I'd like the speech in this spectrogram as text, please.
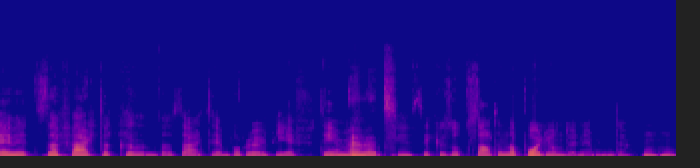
Evet, Zafer takımında zaten bu rölyef değil mi? Evet. 1836 Napolyon döneminde. Hı hı.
